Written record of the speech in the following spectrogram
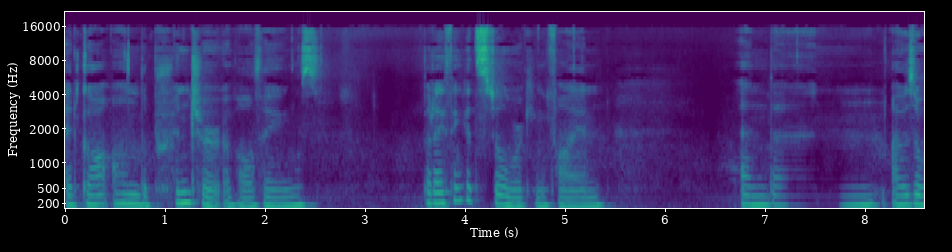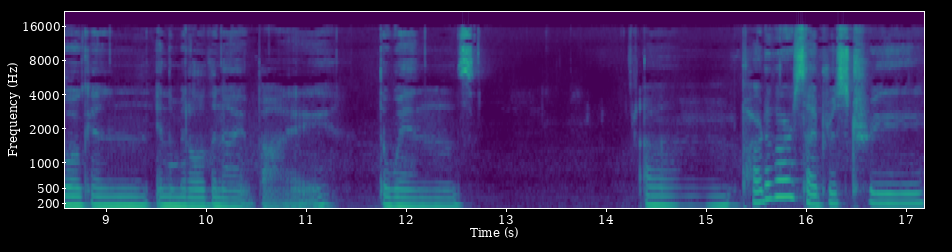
it got on the printer of all things. But I think it's still working fine. And then I was awoken in the middle of the night by the winds. Um, part of our cypress tree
